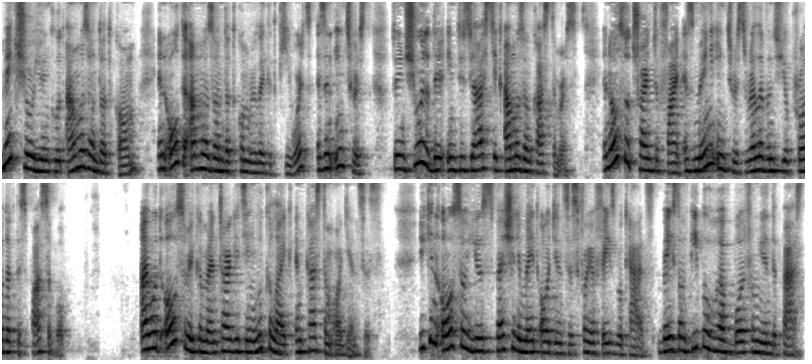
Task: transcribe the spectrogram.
Make sure you include Amazon.com and all the Amazon.com related keywords as an interest to ensure that they're enthusiastic Amazon customers, and also trying to find as many interests relevant to your product as possible. I would also recommend targeting lookalike and custom audiences. You can also use specially made audiences for your Facebook ads based on people who have bought from you in the past,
